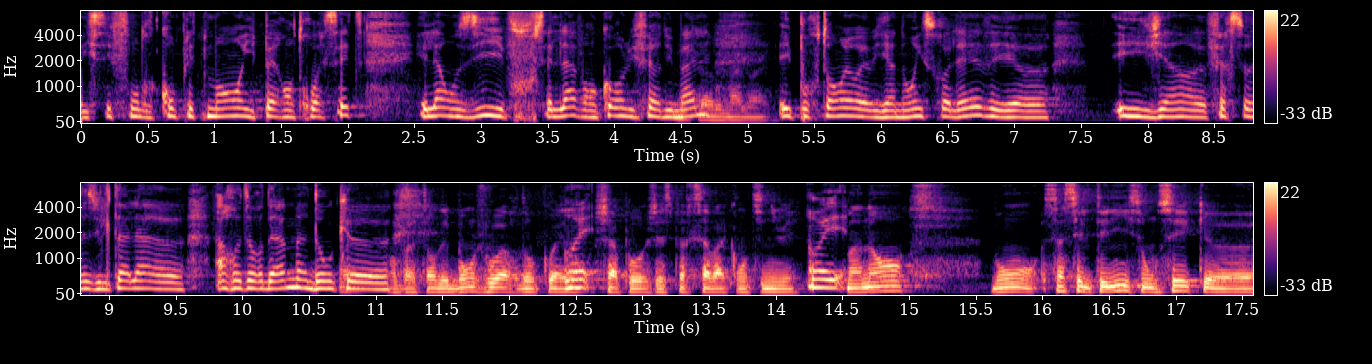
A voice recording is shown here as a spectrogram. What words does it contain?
il s'effondre complètement, il perd en 3-7 et là on se dit celle-là va encore lui faire du mal, et pourtant il y a non, il se relève et et il vient euh, faire ce résultat-là euh, à Rotterdam. Donc, ouais, euh, on attend des bons joueurs, donc ouais, chapeau. J'espère que ça va continuer. Maintenant, bon, ça c'est le tennis. On sait que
